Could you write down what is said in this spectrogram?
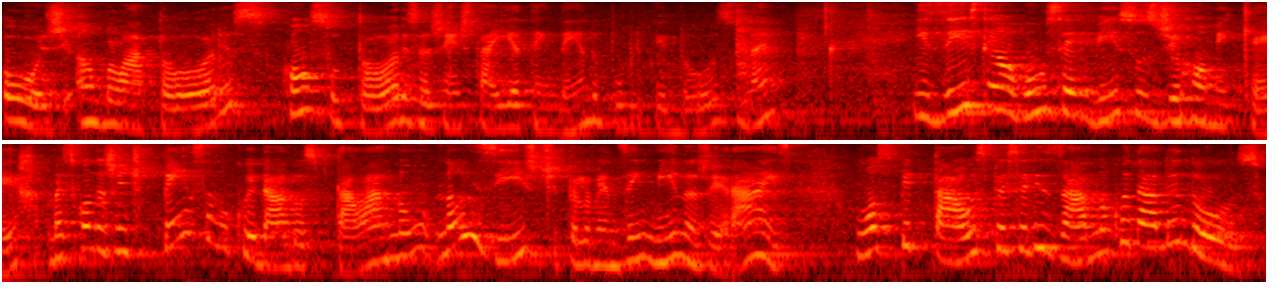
hoje ambulatórios, consultórios, a gente está aí atendendo o público idoso, né? Existem alguns serviços de home care, mas quando a gente pensa no cuidado hospitalar, não, não existe, pelo menos em Minas Gerais, um hospital especializado no cuidado idoso.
